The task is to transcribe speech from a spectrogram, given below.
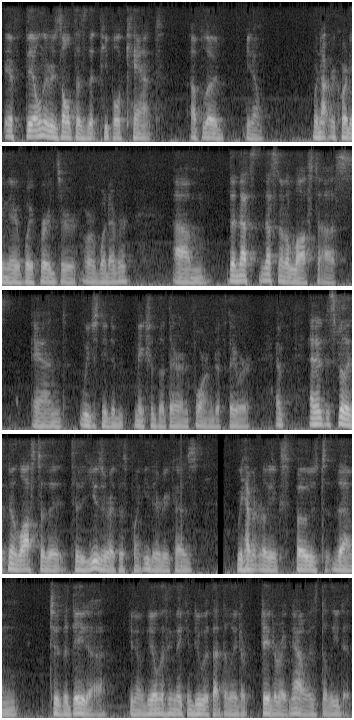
if the only result is that people can't upload, you know, we're not recording their wake words or, or whatever, um, then that's that's not a loss to us, and we just need to make sure that they're informed if they were, and, it's really no loss to the to the user at this point either because we haven't really exposed them to the data. You know, the only thing they can do with that data data right now is delete it.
